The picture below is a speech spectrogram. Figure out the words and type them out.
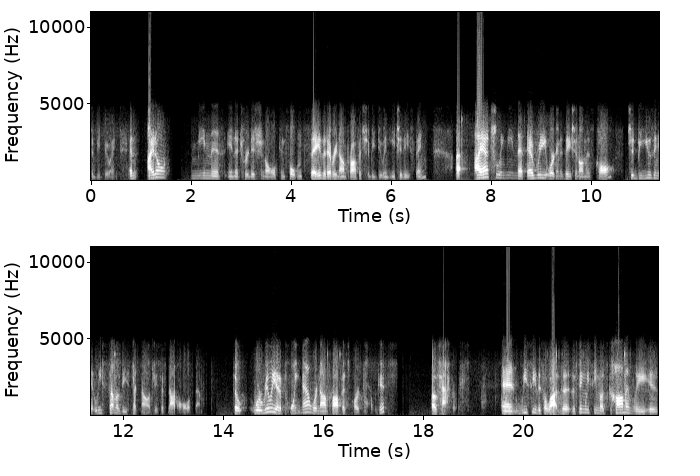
should be doing. And I don't mean this in a traditional consultant say that every nonprofit should be doing each of these things. I actually mean that every organization on this call should be using at least some of these technologies, if not all of them. So we're really at a point now where nonprofits are targets of hackers. And we see this a lot. The, the thing we see most commonly is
